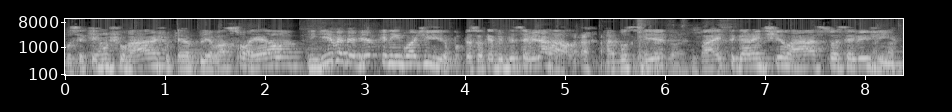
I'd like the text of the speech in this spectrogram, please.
você quer num churrasco, quer levar só ela, ninguém vai beber porque ninguém gosta de IPA, a pessoa quer beber cerveja rala. Mas você vai se garantir lá a sua cervejinha.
